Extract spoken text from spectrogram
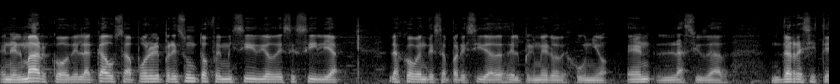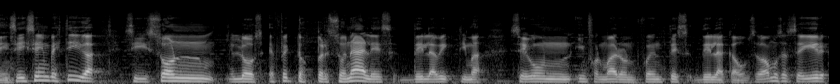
en el marco de la causa por el presunto femicidio de Cecilia, la joven desaparecida desde el primero de junio en la ciudad de Resistencia. Y se investiga si son los efectos personales de la víctima, según informaron fuentes de la causa. Vamos a seguir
